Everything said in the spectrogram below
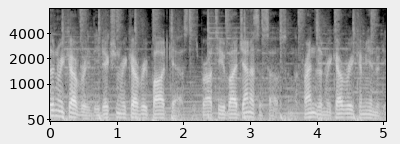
in Recovery, the Addiction Recovery Podcast, is brought to you by Genesis House and the Friends in Recovery community,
